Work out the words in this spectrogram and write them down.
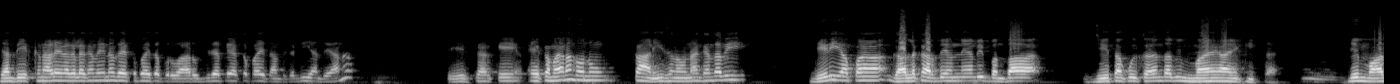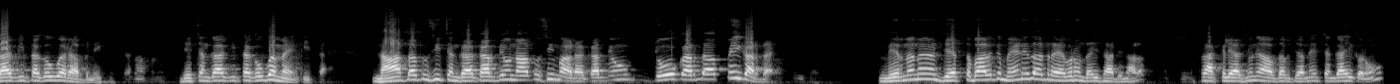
ਜਾਂ ਦੇਖਣ ਵਾਲੇ ਅਗਲਾ ਕਹਿੰਦਾ ਇਹਨਾਂ ਦਾ ਇੱਕ ਪਾਸੇ ਤਾਂ ਪਰਿਵਾਰ ਉਜੜਿਆ ਪਿਆ ਇੱਕ ਪਾਸੇ ਦੰਦ ਕੱਢੀ ਜਾਂਦੇ ਆ ਨਾ ਇਸ ਕਰਕੇ ਇੱਕ ਮੈਂ ਨਾ ਤੁਹਾਨੂੰ ਕਹਾਣੀ ਸੁਣਾਉਣਾ ਕਹਿੰਦਾ ਵੀ ਜਿਹੜੀ ਆਪਾਂ ਗੱਲ ਕਰਦੇ ਹੁੰਨੇ ਆ ਵੀ ਬੰਦਾ ਜੇ ਤਾਂ ਕੋਈ ਕਹਿੰਦਾ ਵੀ ਮੈਂ ਐਂ ਕੀਤਾ ਜੇ ਮਾੜਾ ਕੀਤਾ ਕਹੂਗਾ ਰੱਬ ਨੇ ਕੀਤਾ। ਜੇ ਚੰਗਾ ਕੀਤਾ ਕਹੂਗਾ ਮੈਂ ਕੀਤਾ। ਨਾ ਤਾਂ ਤੁਸੀਂ ਚੰਗਾ ਕਰਦੇ ਹੋ ਨਾ ਤੁਸੀਂ ਮਾੜਾ ਕਰਦੇ ਹੋ ਜੋ ਕਰਦਾ ਆਪੇ ਹੀ ਕਰਦਾ। ਹੈ ਮੇਰੇ ਨਾਲ ਨਾ ਜਿੱਤਵਾਲ ਕੇ ਮਹਿਣੇ ਦਾ ਡਰਾਈਵਰ ਹੁੰਦਾ ਸੀ ਸਾਡੇ ਨਾਲ। ਟਰੱਕ ਲਿਆ ਸੀ ਉਹਨੇ ਆਪਦਾ ਵਿਚਾਰੇ ਨੇ ਚੰਗਾ ਹੀ ਕਰੋ।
